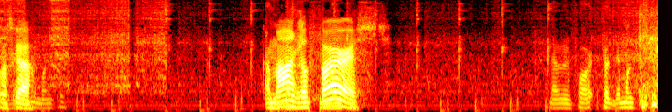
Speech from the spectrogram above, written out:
Let's go. that the monkey? Come on, go behind the monkey. first. No, I'm in front of the monkey.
